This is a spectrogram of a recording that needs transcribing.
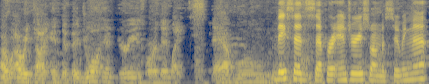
Are, are we talking individual injuries or are they like stab wounds? They said separate injuries, so I'm assuming that.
